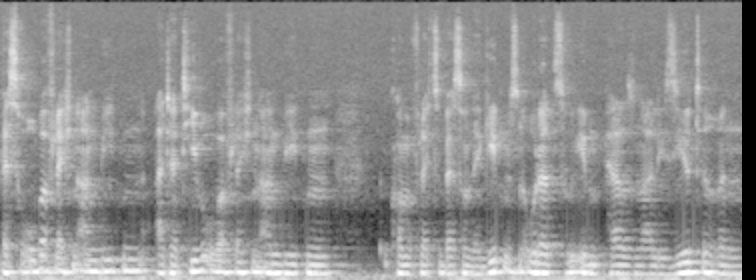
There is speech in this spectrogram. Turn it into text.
bessere Oberflächen anbieten, alternative Oberflächen anbieten, kommen vielleicht zu besseren Ergebnissen oder zu eben personalisierteren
